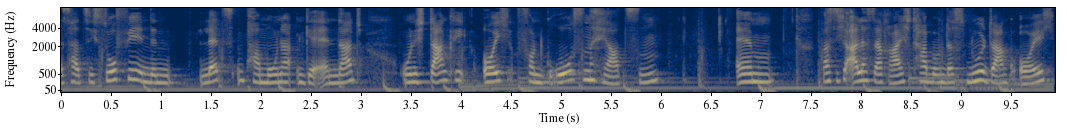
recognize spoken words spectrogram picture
es hat sich so viel in den letzten paar Monaten geändert und ich danke euch von großem Herzen ähm, was ich alles erreicht habe und das nur dank euch.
